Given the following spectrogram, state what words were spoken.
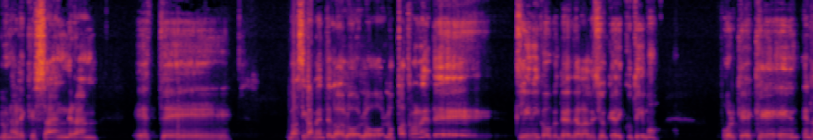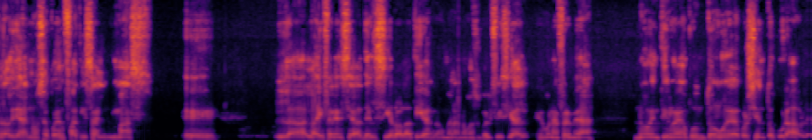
lunares que sangran, este, básicamente los patrones de, clínicos de, la lesión que discutimos, porque es que en, realidad no se puede enfatizar más eh, la, diferencia del cielo a la tierra. Un melanoma superficial es una enfermedad 99.9% curable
